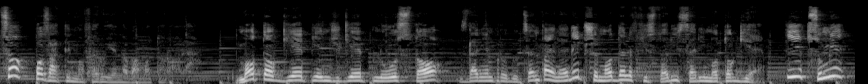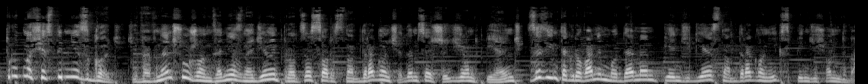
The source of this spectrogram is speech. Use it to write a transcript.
Co poza tym oferuje nowa Motorola? Moto G 5G Plus to, zdaniem producenta, najlepszy model w historii serii Moto G. I w sumie trudno się z tym nie zgodzić. We wnętrzu urządzenia znajdziemy procesor Snapdragon 765 ze zintegrowanym modemem 5G Snapdragon X52.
